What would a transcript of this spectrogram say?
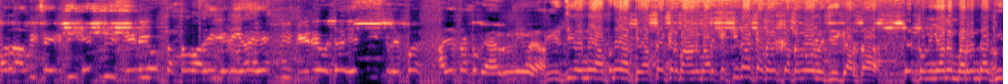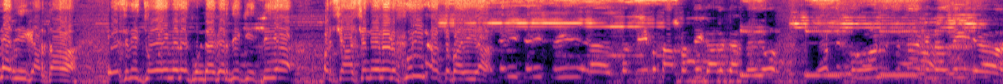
ਪਰ ਅਭਿਸ਼ੇਕ ਜੀ ਇੱਕ ਵੀ ਵੀਡੀਓ ਕਤਲ ਵਾਲੀ ਜਿਹੜੀ ਆ ਇੱਕ ਵੀ ਵੀਡੀਓ ਜਾਂ ਇੱਕ ਵੀ ਕਲਿੱਪ ਅਜੇ ਤੱਕ ਵਾਇਰਲ ਨਹੀਂ ਹੋਇਆ। ਵੀਰ ਜੀ ਉਹਨੇ ਆਪਣੇ ਹੱਥੇ ਆਪੇ ਕੁਰਬਾਨ ਮਾਰ ਕੇ ਕਿਹਦਾ ਕਤਲ ਕਤਲ ਹੋਣ ਜੀ ਕਰਦਾ? ਤੇ ਦੁਨੀਆ ਨੂੰ ਮਰਨ ਦਾ ਕਿਹਦਾ ਜੀ ਕਰਦਾ ਵਾ? ਇਸ ਲਈ ਜੋ ਇਹਨਾਂ ਨੇ ਗੁੰਡਾਗਰਦੀ ਕੀਤੀ ਆ ਪ੍ਰਸ਼ਾਸਨ ਨੇ ਇਹਨਾਂ ਨੂੰ ਪੂਰੀ ਨੱਥ ਪਾਈ ਆ। ਜਿਹੜੀ ਜਿਹੜੀ ਤੁਸੀਂ ਸੰਦੀਪ ਥਾਪਰ ਦੀ ਗੱਲ ਕਰਦੇ ਹੋ ਉਹ ਤੇ ਗੁਰੂਆਂ ਨੂੰ ਜਿੰਨਾ ਕਿ ਮਿਲਦੀ ਅਹ,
